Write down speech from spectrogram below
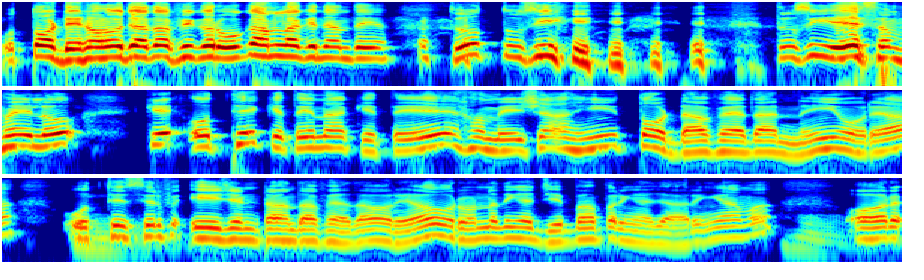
ਉਹ ਤੁਹਾਡੇ ਨਾਲੋਂ ਜ਼ਿਆਦਾ ਫਿਕਰ ਉਹ ਕਰਨ ਲੱਗ ਜਾਂਦੇ ਆ ਤੋ ਤੁਸੀਂ ਤੁਸੀਂ ਇਹ ਸਮਝ ਲਓ ਕਿ ਉੱਥੇ ਕਿਤੇ ਨਾ ਕਿਤੇ ਹਮੇਸ਼ਾ ਹੀ ਤੁਹਾਡਾ ਫਾਇਦਾ ਨਹੀਂ ਹੋ ਰਿਹਾ ਉੱਥੇ। ਸਿਰਫ ਏਜੰਟਾਂ ਦਾ ਫਾਇਦਾ ਹੋ ਰਿਹਾ ਔਰ ਉਹਨਾਂ ਦੀਆਂ ਜੇਬਾਂ ਭਰੀਆਂ ਜਾ ਰਹੀਆਂ ਵਾ। ਔਰ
